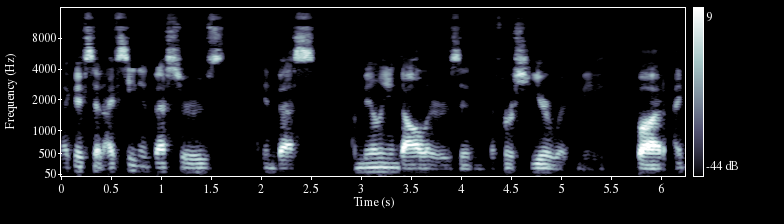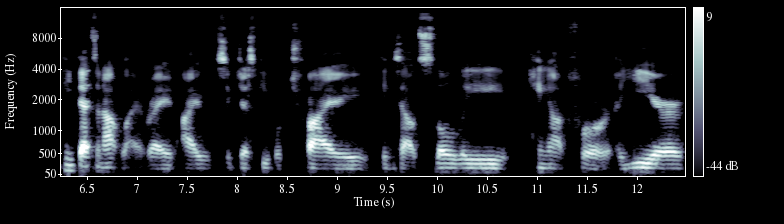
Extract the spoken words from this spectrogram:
Like I said, I've seen investors invest a million dollars in the first year with me, but I think that's an outlier, right? I suggest people try things out slowly, hang out for a year,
